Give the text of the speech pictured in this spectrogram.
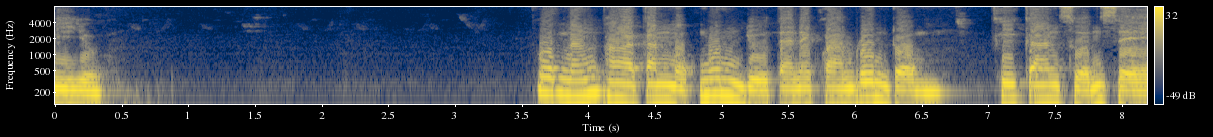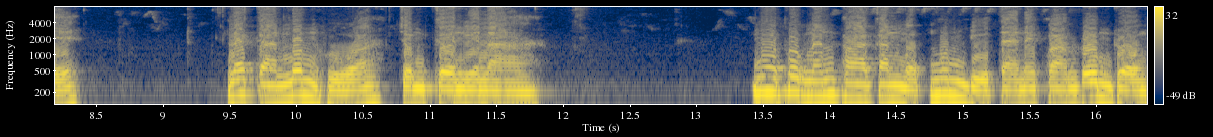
มีอยู่ พวกนั้นพากันหมกมุ่นอยู่แต่ในความรื่นรม คือการสวนเส และการเล่นหัวจนเกินเวลา เมื่อพวกนั้นพากันหมกมุ่นอยู่แต่ในความรื่นรม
